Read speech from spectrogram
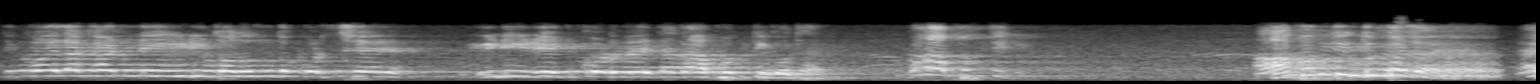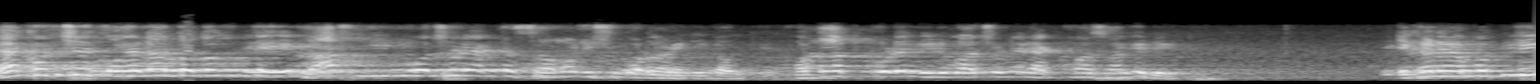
যে কয়লা কাণ্ডে ইডি তদন্ত করছে, ইডি রেড করবে তাদের আপত্তি কোথায়? কোনো আপত্তি নেই। আপত্তি দুটো যায়। এক হচ্ছে কয়লা তদন্তে লাস্ট তিন বছরে একটা সামান ইস্যু করা হয়নি কাউকে। হঠাৎ করে নির্বাচনের এক মাস আগে রেট এখানে আপত্তি।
